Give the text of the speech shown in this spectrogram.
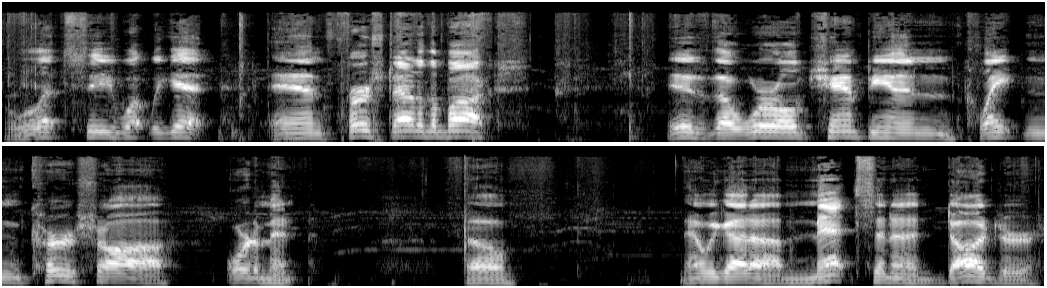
let's see what we get. And first out of the box is the world champion Clayton Kershaw ornament. So now we got a Mets and a Dodger.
